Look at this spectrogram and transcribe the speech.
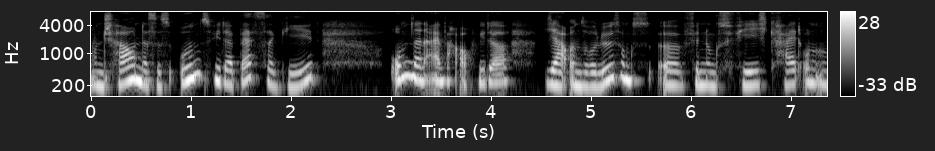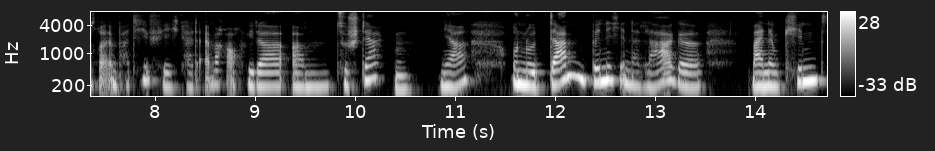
und schauen, dass es uns wieder besser geht, um dann einfach auch wieder, ja, unsere Lösungsfindungsfähigkeit und unsere Empathiefähigkeit einfach auch wieder ähm, zu stärken. Ja, und nur dann bin ich in der Lage, meinem Kind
